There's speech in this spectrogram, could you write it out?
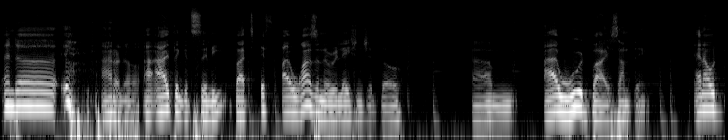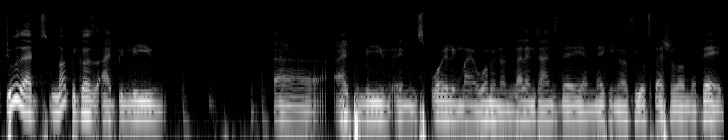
And uh, I don't know. I, I think it's silly. But if I was in a relationship, though, um, I would buy something, and I would do that not because I believe uh, I believe in spoiling my woman on Valentine's Day and making her feel special on the day.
